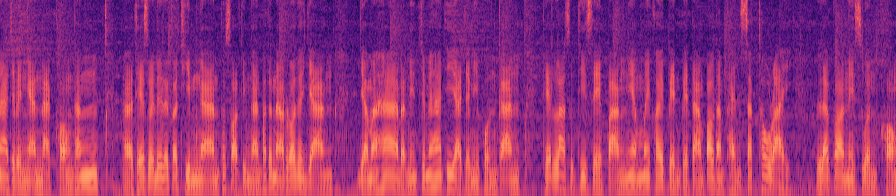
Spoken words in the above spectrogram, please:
น่าจะเป็นงานหนักของทั้งเทสไรเดอร์แล้วก็ทีมงานทดสอบทีมงานพัฒนารถอย่างยามาฮ่าแบบนี้ใช่ไหมฮะที่อาจจะมีผลการเทสล่าสุดที่เซปังเนี่ยไม่ค่อยเป็นไปตามเป้าตามแผนสักเท่าไหร่ แล้วก็ในส่วนของ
